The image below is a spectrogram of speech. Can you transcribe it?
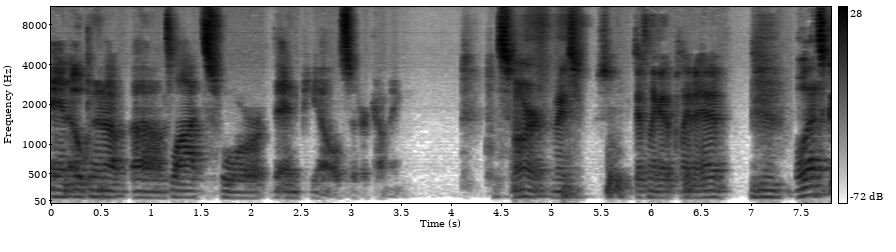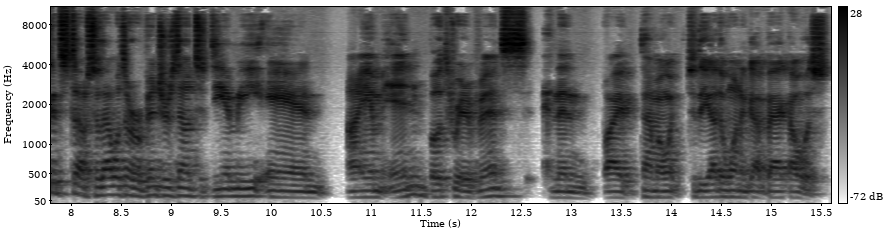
and opening up uh, slots for the NPLs that are coming. It's smart. I mean, it's, definitely got to plan ahead. Mhm. Well, that's good stuff. So that was our ventures down to DME and I am in both great events. And then by the time I went to the other one and got back, I was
